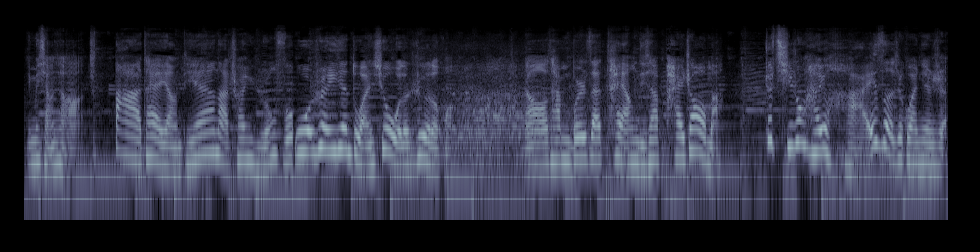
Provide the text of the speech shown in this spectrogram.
你们想想啊，这大太阳天呐，穿羽绒服，我穿一件短袖我都热得慌。然后他们不是在太阳底下拍照吗？这其中还有孩子，这关键是，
